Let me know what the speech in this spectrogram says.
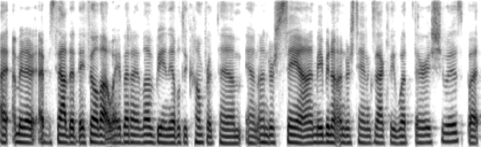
I, I mean, I, I'm sad that they feel that way, but I love being able to comfort them and understand, maybe not understand exactly what their issue is, but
